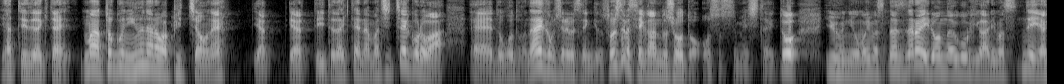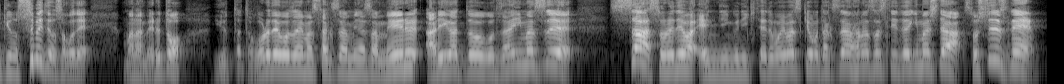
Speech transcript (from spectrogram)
やっていただきたい。まあ特に言うならばピッチャーをね、ややっていただきたいな、まあ、ちっちゃい頃は、えー、どことかないかもしれませんけどそしたらセカンドショートをおすすめしたいというふうに思います。なぜならいろんな動きがありますんで野球の全てをそこで学べるといったところでございます。たくさん皆さんメールありがとうございます。さあそれではエンディングに行きたいと思います。今日もたくさん話させていただきました。そしてですね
